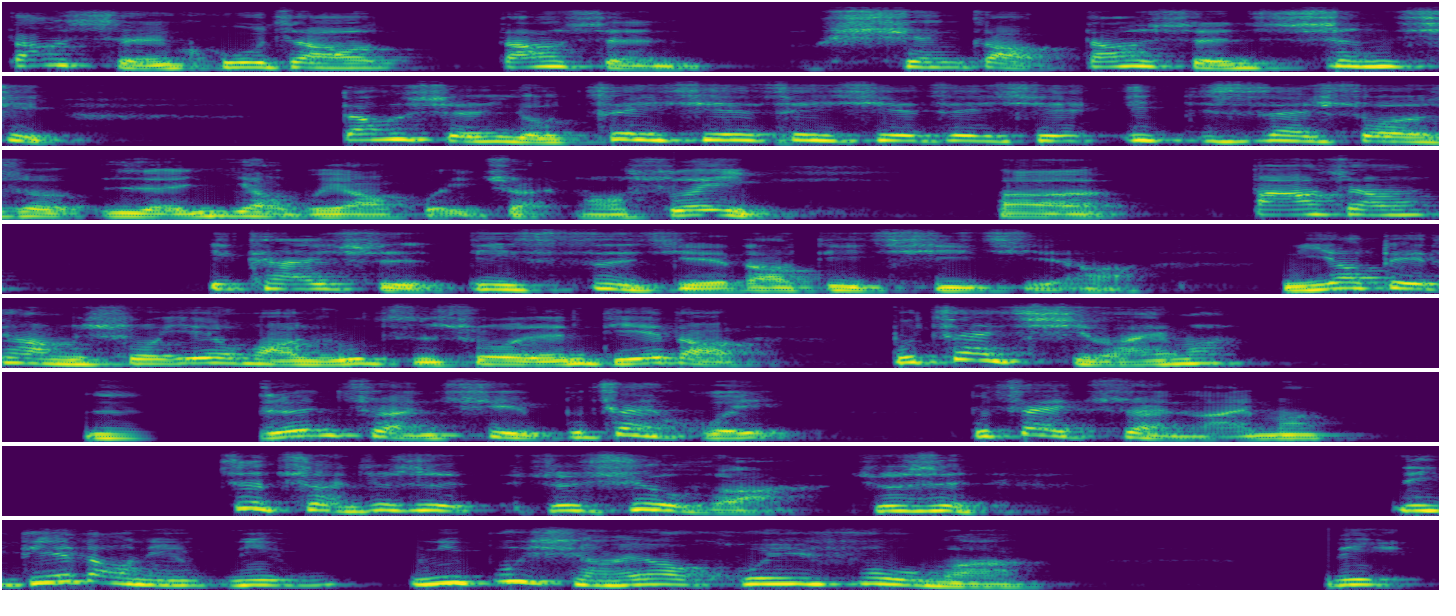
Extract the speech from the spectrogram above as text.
当神呼召，当神宣告，当神生气，当神有这些、这些、这些一直在说的时候，人要不要回转？哦，所以，呃，八章一开始第四节到第七节啊，你要对他们说：耶和华如此说，人跌倒不再起来吗？人转去不再回，不再转来吗？这转就是就是 shuv 啊，就是。你跌倒你，你你不想要恢复吗？你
